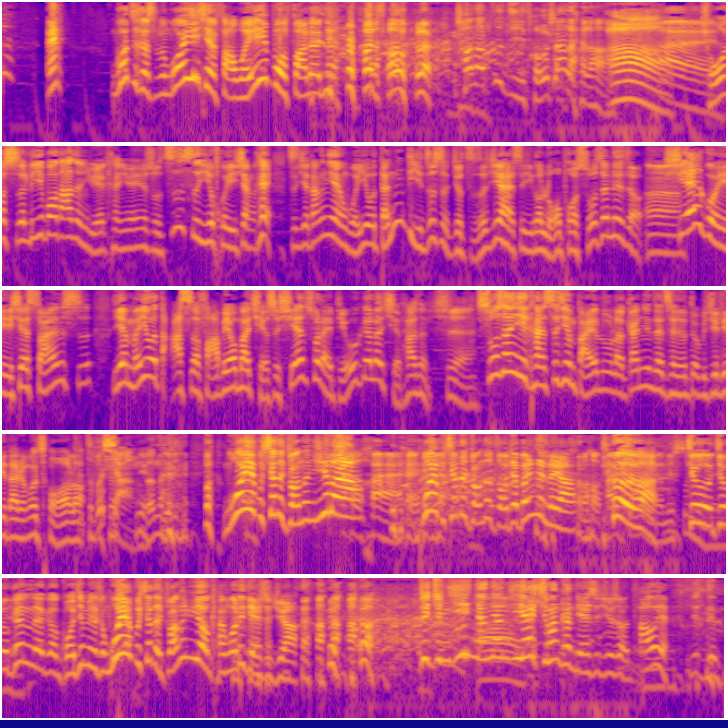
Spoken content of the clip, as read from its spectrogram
我这个是不是我以前发微博发了，你这儿把抄过来？抄到自己头上来了，啊，哎确实，李波大人越看越眼熟。只是一回想，嘿，自己当年未有登第之时，就自己还是一个落魄书生的时候，嗯写过一些酸诗，也没有大事发表嘛，确实写出来丢给了其他人。是书生一看事情败露了，赶紧在承认对不起，李大人，我错了。怎么想的呢？不，我也不晓得撞到你了呀 哦，嗨，我也不晓得撞到作家本人了呀对就就跟那个郭敬明说，我也不晓得庄宇要看我的电视剧啊。就就你娘娘你也喜欢看电视剧，说讨厌，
